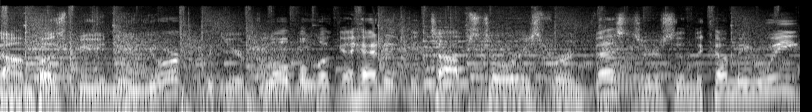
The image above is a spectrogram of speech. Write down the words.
Tom Busby in New York with your global look ahead at the top stories for investors in the coming week.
